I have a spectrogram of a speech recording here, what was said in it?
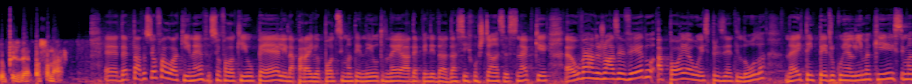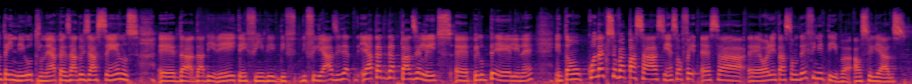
do presidente Bolsonaro. É, deputado, o senhor falou aqui, né? O senhor falou que o PL da Paraíba pode se manter neutro, né? A depender da, das circunstâncias, né? Porque é, o governador João Azevedo apoia o ex-presidente Lula, né? E tem Pedro Cunha Lima que se mantém neutro, né? Apesar dos acenos é, da, da, direita, enfim, de, de, de filiados e, e, até de deputados eleitos é, pelo PL, né? Então, quando é que o senhor vai passar, assim, essa, essa é, orientação definitiva aos filiados?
